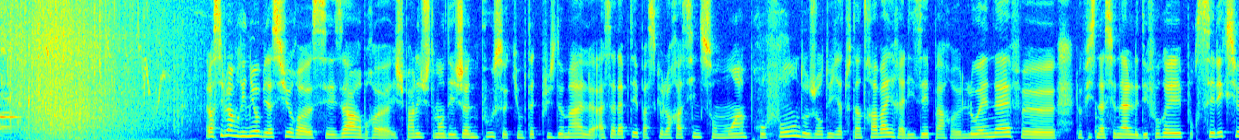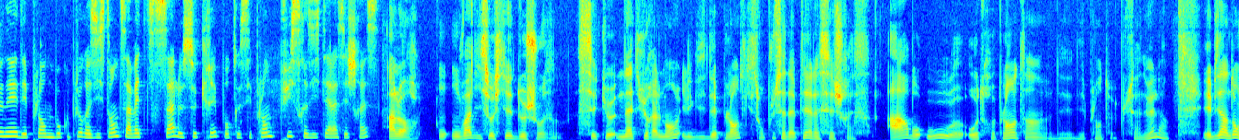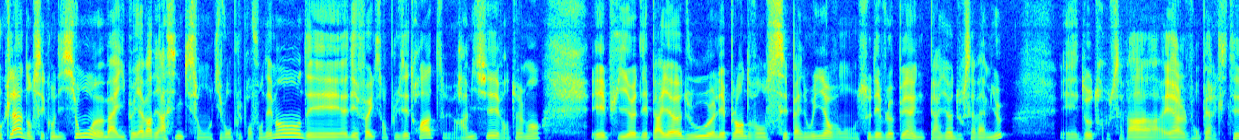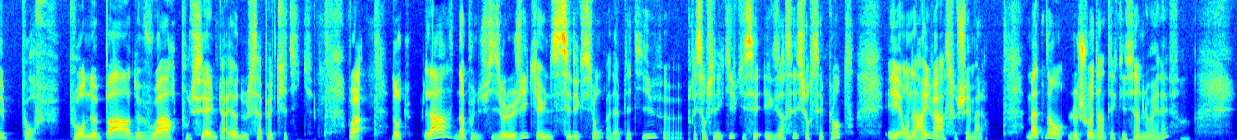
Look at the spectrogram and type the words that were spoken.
Alors Sylvain Vrignot, bien sûr, euh, ces arbres, euh, je parlais justement des jeunes pousses qui ont peut-être plus de mal à s'adapter parce que leurs racines sont moins profondes. Aujourd'hui, il y a tout un travail réalisé par euh, l'ONF, l'Office national des forêts, pour sélectionner des plantes beaucoup plus résistantes. Ça va être ça le secret pour que ces plantes puissent résister à la sécheresse? Alors, on va dissocier deux choses c'est que naturellement, il existe des plantes qui sont plus adaptées à la sécheresse. Arbres ou euh, autres plantes, hein, des, plantes plus annuelles. Et eh bien donc là, dans ces conditions, euh, bah, il peut y avoir des racines qui, sont, qui vont plus profondément, des, feuilles qui sont plus étroites, ramifiées éventuellement, et puis euh, des périodes où les plantes vont s'épanouir, vont se développer à une période où ça va mieux, et d'autres où ça va, et elles vont péricliter pour pour ne pas devoir pousser à une période où ça peut être critique. Voilà. Donc là, d'un point de vue physiologique, il y a une sélection adaptative, euh, pression sélective qui s'est exercée sur ces plantes, et on arrive à ce schéma-là. Maintenant, le choix d'un technicien de l'ONF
